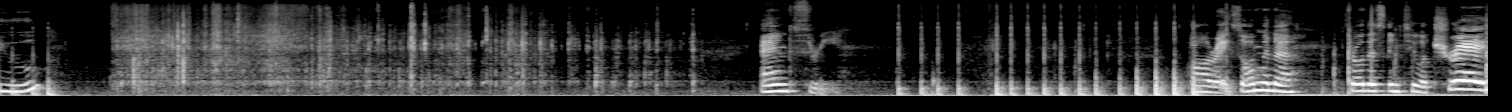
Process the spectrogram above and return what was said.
Two. and three. All right, so I'm gonna throw this into a tray.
